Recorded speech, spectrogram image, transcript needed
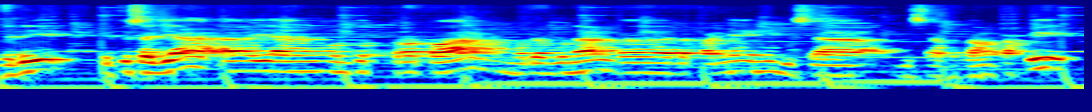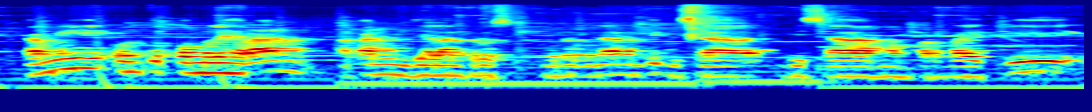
Jadi itu saja uh, yang untuk trotoar. Mudah-mudahan ke depannya ini bisa bisa bertambah. Tapi kami untuk pemeliharaan akan jalan terus. Mudah-mudahan nanti bisa bisa memperbaiki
